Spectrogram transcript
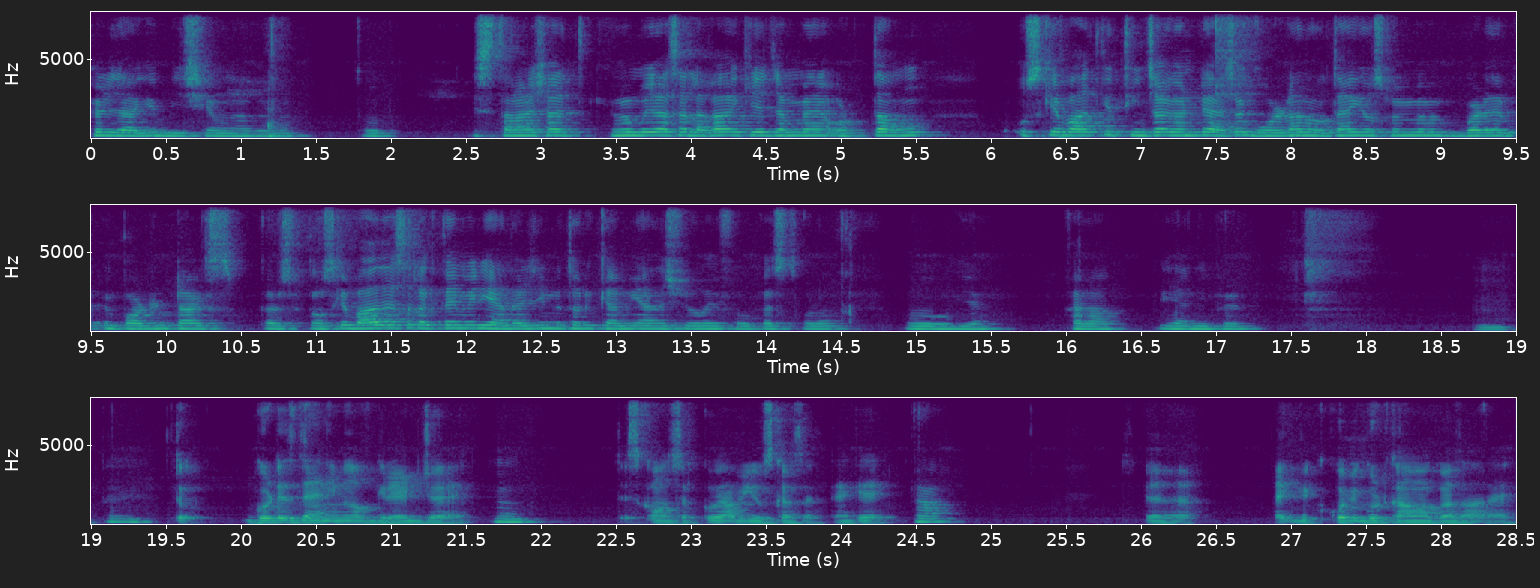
پھر جا کے بیچ کے بناتا تھا تو اس طرح شاید کیونکہ مجھے ایسا لگا کہ جب میں اٹھتا ہوں اس کے بعد کے تین چار گھنٹے ایسا گولڈن ہوتا ہے کہ اس میں میں بڑے امپورٹنٹ ٹاسک کر سکتا ہوں۔ اس کے بعد ایسا لگتا ہے میری انرجی میں تھوڑی کمی آنا شروع ہو گئی فوکس تھوڑا وہ ہو گیا خراب۔ یعنی پھر تو good is the enemy of great جو ہے تو اس کانسیپٹ کو آپ یوز کر سکتے ہیں کہ ہاں۔ کوئی بھی گڈ کام آپ کے پاس آ رہا ہے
